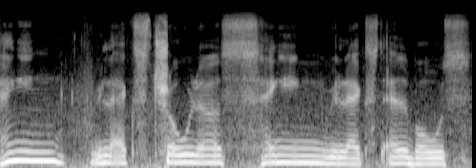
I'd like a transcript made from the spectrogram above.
hanging relaxed shoulders, hanging relaxed elbows.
